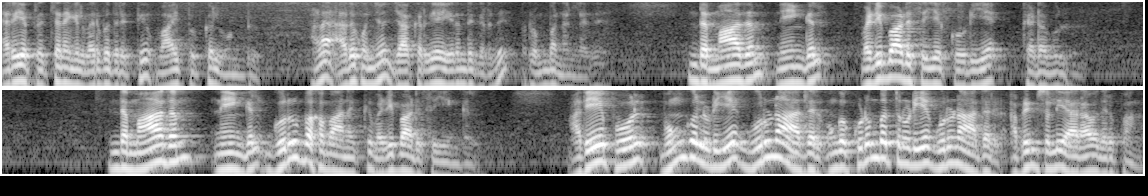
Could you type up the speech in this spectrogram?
நிறைய பிரச்சனைகள் வருவதற்கு வாய்ப்புகள் உண்டு. ஆனால் அது கொஞ்சம் ஜாக்கிரதையாக இருந்துக்கிறது ரொம்ப நல்லது. இந்த மாதம் நீங்கள் வழிபாடு செய்யக்கூடிய கடவுள். இந்த மாதம் நீங்கள் குரு பகவானுக்கு வழிபாடு செய்யுங்கள். அதேபோல் உங்களுடைய குருநாதர் உங்கள் குடும்பத்தினுடைய குருநாதர் அப்படின்னு சொல்லி யாராவது இருப்பாங்க.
